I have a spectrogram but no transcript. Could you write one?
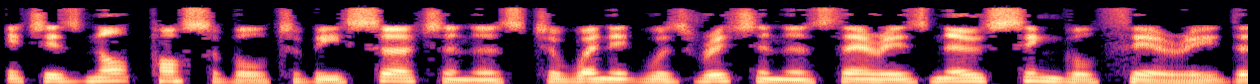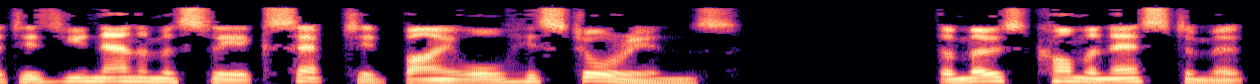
It is not possible to be certain as to when it was written as there is no single theory that is unanimously accepted by all historians. The most common estimate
